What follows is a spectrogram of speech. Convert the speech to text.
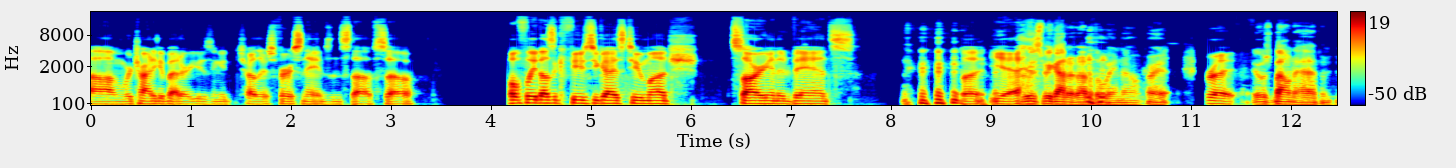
Um, we're trying to get better using each other's first names and stuff. So hopefully it doesn't confuse you guys too much. Sorry in advance. But yeah, At least we got it out of the way now, right? right. It was bound to happen.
